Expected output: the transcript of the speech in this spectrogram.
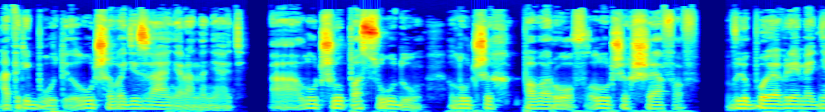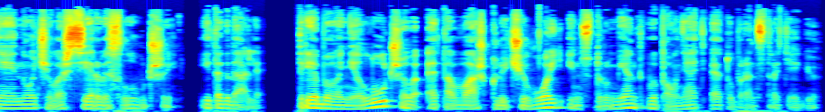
атрибуты, лучшего дизайнера нанять, а, лучшую посуду, лучших поваров, лучших шефов. В любое время дня и ночи ваш сервис лучший и так далее. Требование лучшего – это ваш ключевой инструмент выполнять эту бренд-стратегию.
